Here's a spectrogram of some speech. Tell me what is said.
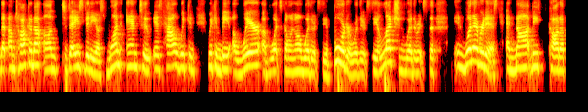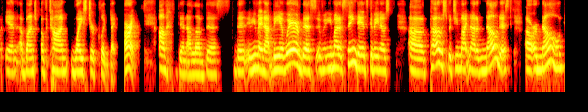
that I'm talking about on today's videos, one and two, is how we can we can be aware of what's going on, whether it's the border, whether it's the election, whether it's the in whatever it is, and not be caught up in a bunch of time waster clickbait. All right. Um, then I love this. That you may not be aware of this. You might have seen Dan Scavino's uh, post, but you might not have noticed uh, or known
